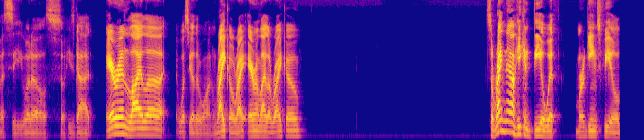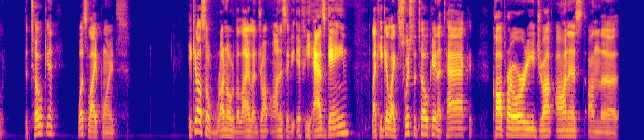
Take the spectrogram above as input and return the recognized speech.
Let's see what else. So he's got Ehren, Lyla, what's the other one? Ryko, right? Ehren, Lyla, Ryko. So right now he can deal with Mergim's field. The token, what's life points? He can also run over the Lyla and drop honest if he, if he has game. Like he could like switch the token, attack, call priority, drop honest on the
